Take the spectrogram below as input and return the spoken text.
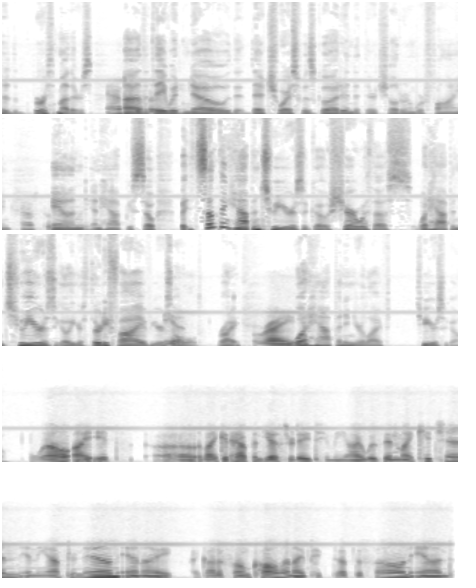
to the birth mothers uh, that they would know that their choice was good and that their children were fine and and happy. So, but something happened two years ago. Share with us what happened two years ago. You're 35 years Yes. old, right? Right. What happened in your life two years ago? Well, I it's uh, like it happened yesterday to me. I was in my kitchen in the afternoon, and I I got a phone call, and I picked up the phone, and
